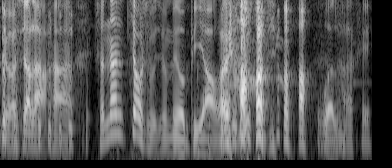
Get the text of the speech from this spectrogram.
留下了哈，说那教主就没有必要了，然后就把我拉黑。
